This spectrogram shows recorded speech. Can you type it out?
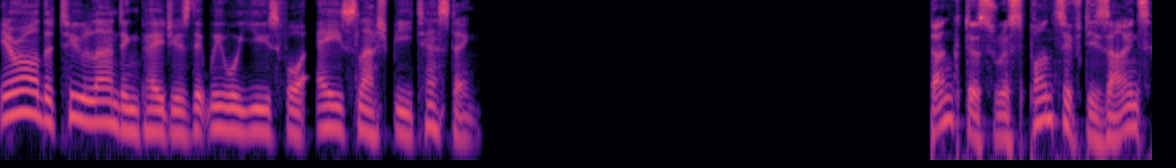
Here are the two landing pages that we will use for A slash B testing. Dank des Responsive Designs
